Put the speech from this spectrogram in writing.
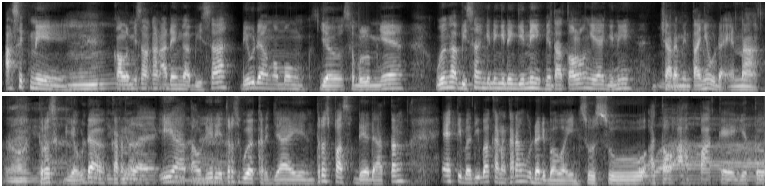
asik nih. Hmm. Kalau misalkan ada yang nggak bisa, dia udah ngomong jauh sebelumnya, gue nggak bisa gini gini gini, minta tolong ya gini. Cara mintanya udah enak. Oh, iya. Terus ya udah karena ya, iya tahu diri. Terus gue kerjain. Terus pas dia datang, eh tiba-tiba kadang-kadang udah dibawain susu atau Wow, apa kayak gitu.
